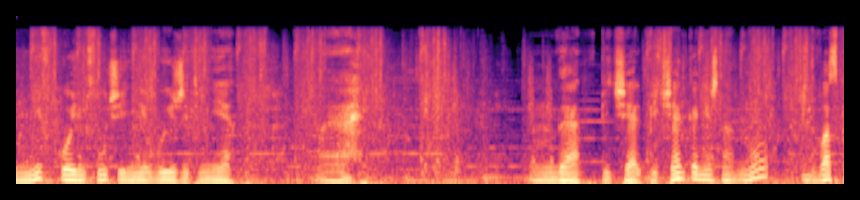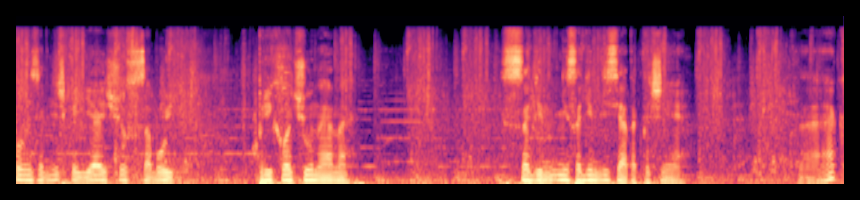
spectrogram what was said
Ни в коем случае не выжить мне. Эх. Да, печаль, печаль, конечно. Ну, два с половиной сердечка я еще с собой прихвачу, наверное. С один, не с один десяток, точнее. Так,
